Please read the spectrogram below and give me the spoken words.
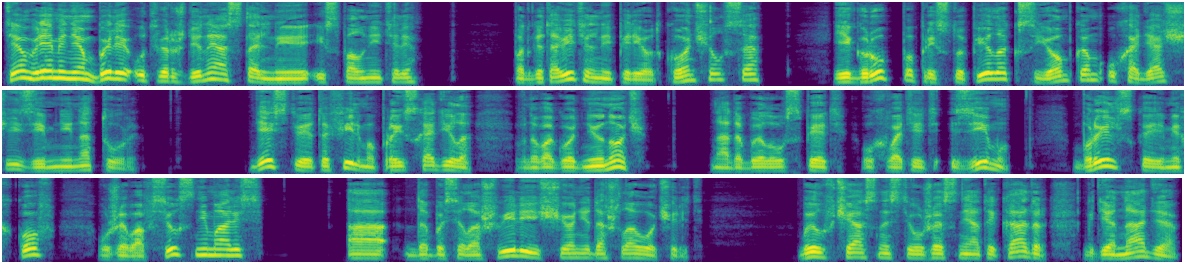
Тем временем были утверждены остальные исполнители. Подготовительный период кончился, и группа приступила к съемкам уходящей зимней натуры. Действие этого фильма происходило в новогоднюю ночь. Надо было успеть ухватить зиму. Брыльская и Мягков уже вовсю снимались, а до Басилашвили еще не дошла очередь. Был, в частности, уже снятый кадр, где Надя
